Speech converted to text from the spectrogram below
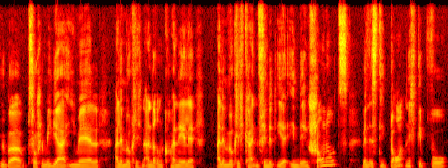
über Social Media, E-Mail, alle möglichen anderen Kanäle. Alle Möglichkeiten findet ihr in den Show Notes. Wenn es die dort nicht gibt, wo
